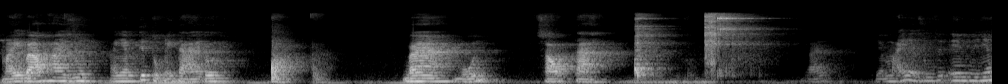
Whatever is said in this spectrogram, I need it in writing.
máy báo hai dung, anh em tiếp tục đánh tài thôi. Ba, bốn, sáu tài đấy, thì máy là dung rất êm thôi nhé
